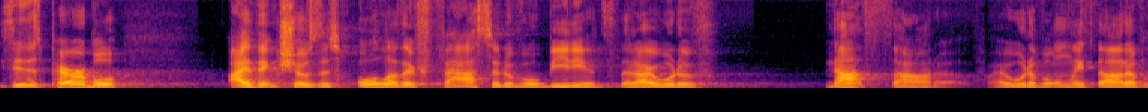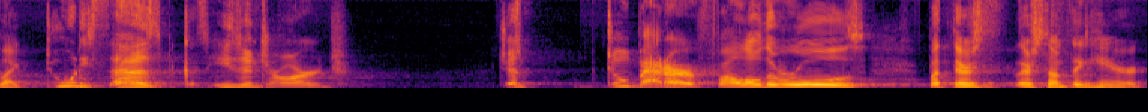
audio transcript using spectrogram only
You see, this parable, I think, shows this whole other facet of obedience that I would have not thought of. I would have only thought of, like, do what he says because he's in charge. Just do better, follow the rules. But there's, there's something here.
